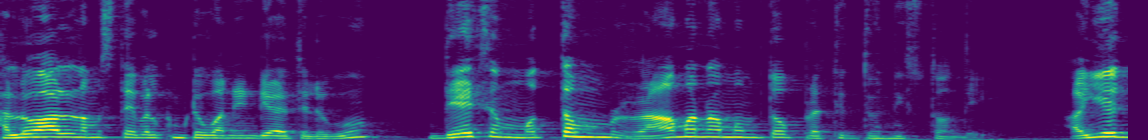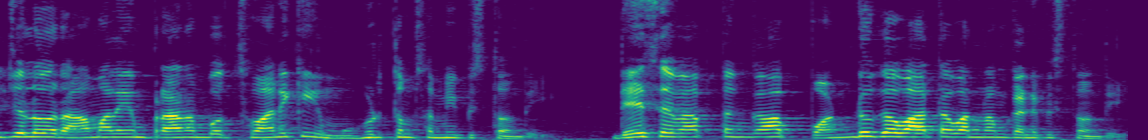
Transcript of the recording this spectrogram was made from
హలో ఆల్ నమస్తే welcome to One India Telugu. దేశం మొత్తం రామనామంతో ప్రతిధ్వనిస్తోంది. అయోధ్యలో రామాలయం ప్రారంభోత్సవానికి ముహూర్తం సమీపిస్తోంది. దేశవ్యాప్తంగా పండుగ వాతావరణం కనిపిస్తోంది.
